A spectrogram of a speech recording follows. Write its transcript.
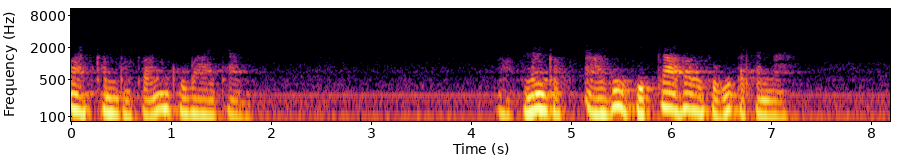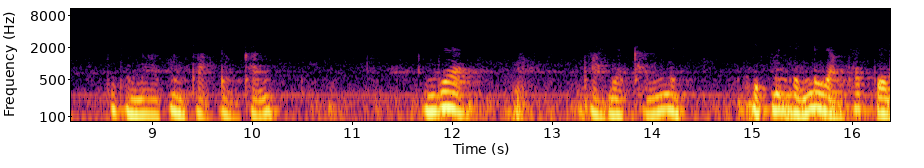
ว่าคำสอนของครูบาอาจารย์นั่นก็อาวิจิตก้าวเข้าสู่วิปัสสนา พิจารณาเรื่อถาดเรื่องขัน แยกถาดแยกขันหนี่ง จิตมันเห็นได้อย่างชัดเจน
